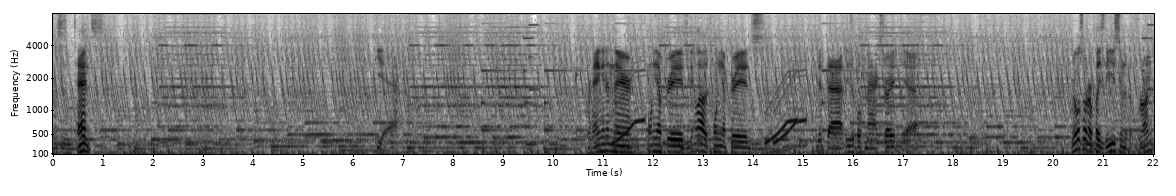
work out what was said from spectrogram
This is intense. Yeah. We're hanging in there. 20 upgrades. You're getting a lot of 20 upgrades. Get that. These are both max, right? Yeah. We almost want to replace these soon at the front.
